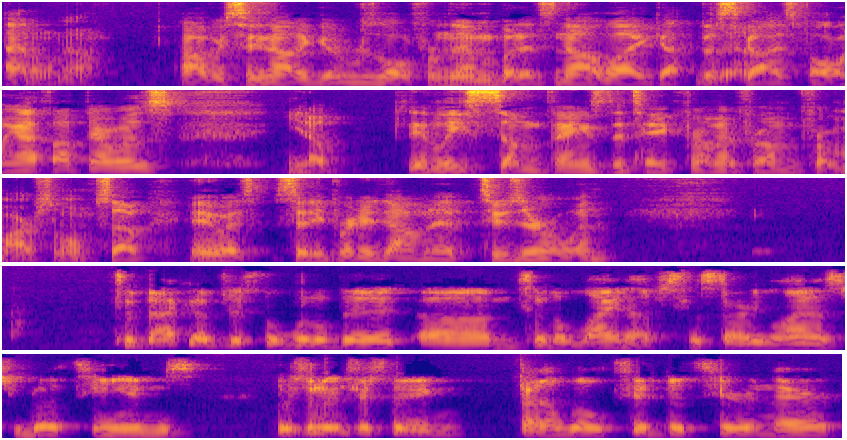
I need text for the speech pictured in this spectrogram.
I don't know, obviously not a good result from them, but it's not like the sky's falling. I thought there was, you know, at least some things to take from it from from Arsenal. So, anyways, City pretty dominant, 2-0 win. To back up just a little bit um, to the lineups, the starting lineups for both teams, there's some interesting kind of little tidbits here and there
